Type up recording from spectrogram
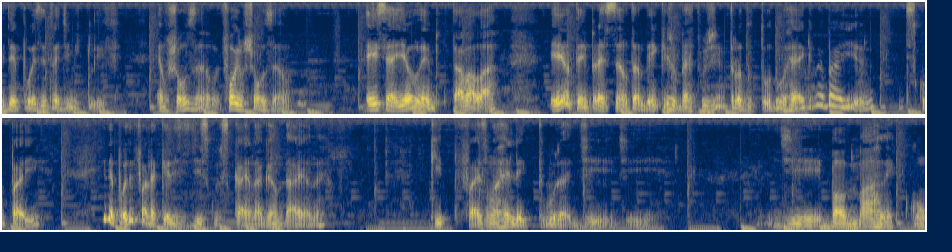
e depois entra Jimmy Cliff. É um showzão, foi um showzão. Esse aí eu lembro que tava lá. Eu tenho a impressão também que Gilberto Gil introdutor do reggae na Bahia. Desculpa aí. E depois ele fala aqueles discos Caia na Gandaia, né? Que faz uma releitura de, de, de Bob Marley com.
